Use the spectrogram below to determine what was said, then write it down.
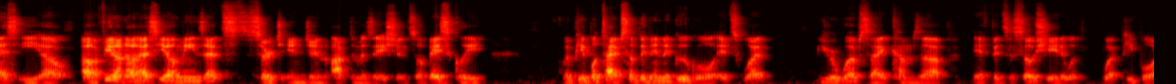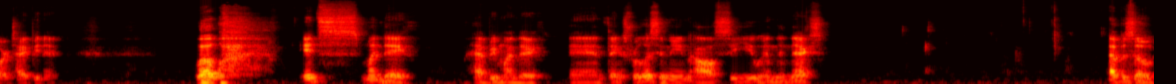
SEO. Oh, if you don't know, SEO means that's search engine optimization. So basically, when people type something into Google, it's what your website comes up if it's associated with what people are typing in. Well, it's Monday. Happy Monday. And thanks for listening. I'll see you in the next episode.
